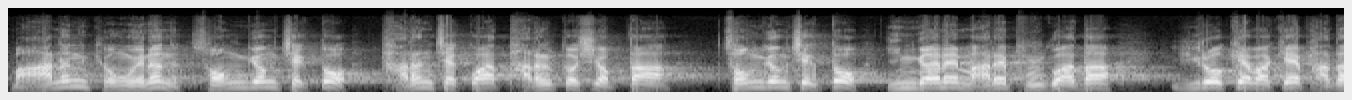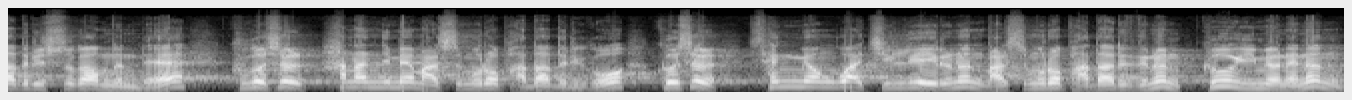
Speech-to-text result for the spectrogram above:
많은 경우에는 성경책도 다른 책과 다를 것이 없다. 성경책도 인간의 말에 불과하다. 이렇게밖에 받아들일 수가 없는데 그것을 하나님의 말씀으로 받아들이고 그것을 생명과 진리에 이르는 말씀으로 받아들이는 그 이면에는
